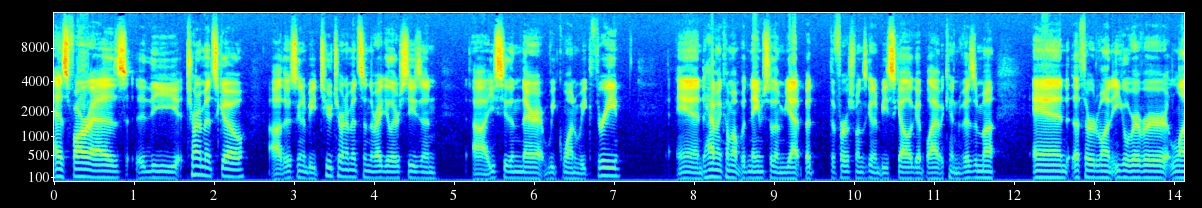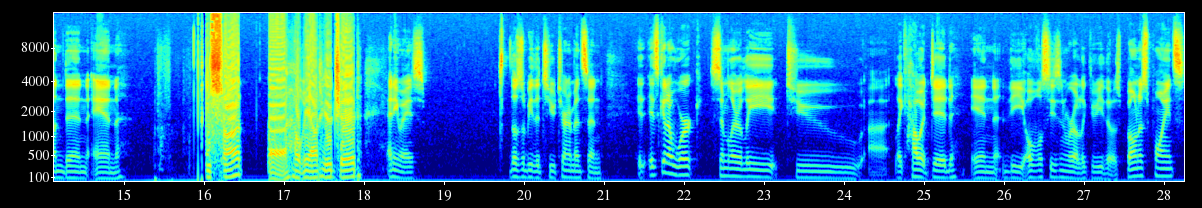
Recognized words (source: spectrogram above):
as far as the tournaments go, Uh, there's going to be two tournaments in the regular season. Uh, you see them there at week one, week three, and haven't come up with names for them yet. But the first one's going to be Skellige, Blaviken, Vizima, and the third one Eagle River, London, and Toussaint. Uh, help me out here, Jared. Anyways, those will be the two tournaments, and it's going to work similarly to uh, like how it did in the oval season, where it'll give you those bonus points.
